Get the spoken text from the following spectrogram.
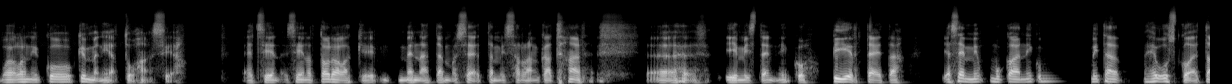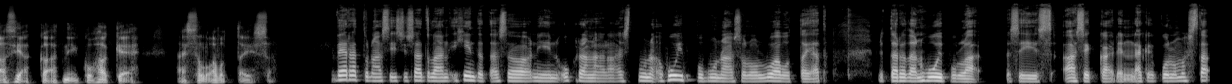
voi olla niin kuin kymmeniä tuhansia. Et siinä, siinä todellakin mennään tämmöiseen, että missä rankataan äh, ihmisten niin kuin, piirteitä ja sen mukaan, niin kuin, mitä he uskovat, että asiakkaat niin kuin, hakee näissä luovuttajissa. Verrattuna siis, jos ajatellaan hintatasoa, niin ukrainalaiset muna, huippumunasolun luovuttajat, nyt tarjotaan huipulla siis asiakkaiden näkökulmasta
